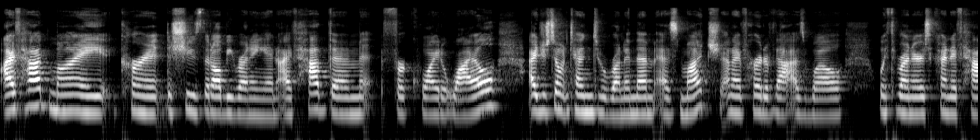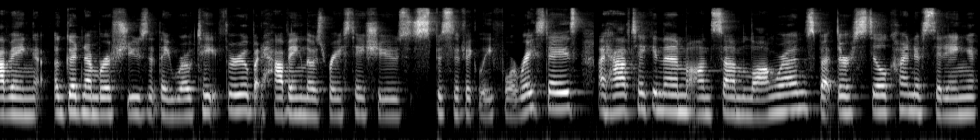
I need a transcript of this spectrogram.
I've had my current, the shoes that I'll be running in, I've had them for quite a while. I just don't tend to run in them as much. And I've heard of that as well with runners kind of having a good number of shoes that they rotate through, but having those race day shoes specifically for race days. I have taken them on some long runs, but they're still kind of sitting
